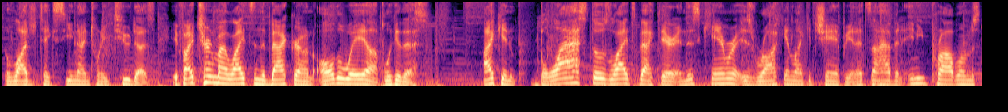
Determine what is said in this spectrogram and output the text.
the Logitech C922 does. If I turn my lights in the background all the way up, look at this. I can blast those lights back there and this camera is rocking like a champion. It's not having any problems.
